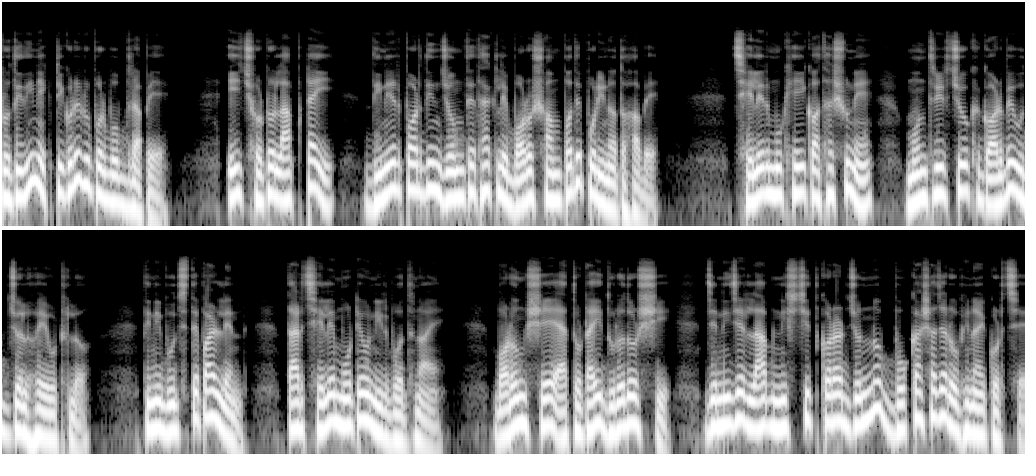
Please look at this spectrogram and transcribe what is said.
প্রতিদিন একটি করে রূপর মুদ্রা পেয়ে। এই ছোট লাভটাই দিনের পর দিন জমতে থাকলে বড় সম্পদে পরিণত হবে। ছেলের মুখে এই কথা শুনে মন্ত্রীর চোখ গর্বে উজ্জ্বল হয়ে উঠল। তিনি বুঝতে পারলেন, তার ছেলে মোটেও নির্বোধ নয়। বরং সে এতটাই দূরদর্শী যে নিজের লাভ নিশ্চিত করার জন্য বোকা সাজার অভিনয় করছে।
